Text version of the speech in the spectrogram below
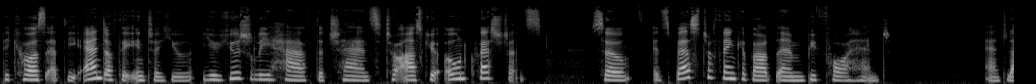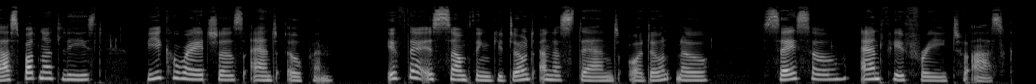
because at the end of the interview, you usually have the chance to ask your own questions, so it's best to think about them beforehand. And last but not least, be courageous and open. If there is something you don't understand or don't know, say so and feel free to ask.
